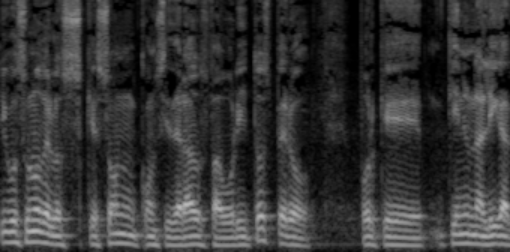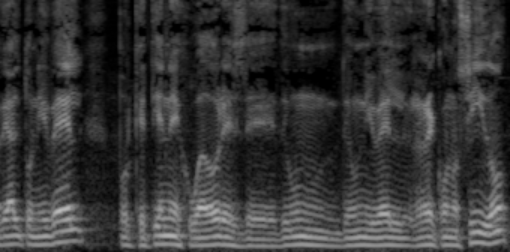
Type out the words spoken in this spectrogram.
Digo, es uno de los que son considerados favoritos, pero porque tiene una liga de alto nivel, porque tiene jugadores de, un, de un nivel reconocido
